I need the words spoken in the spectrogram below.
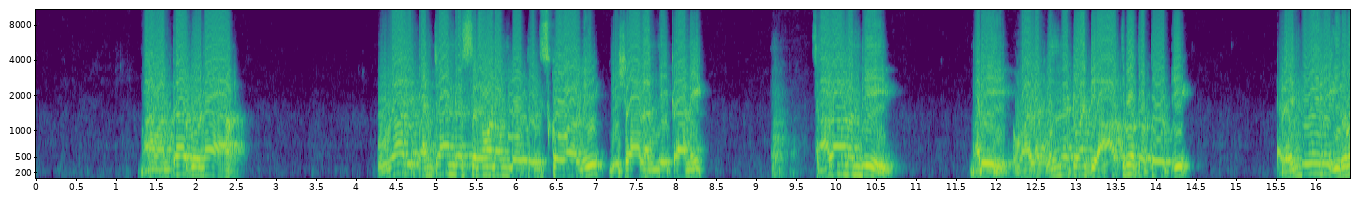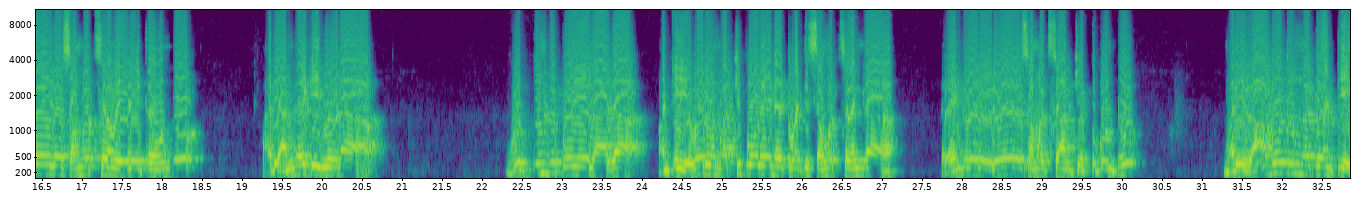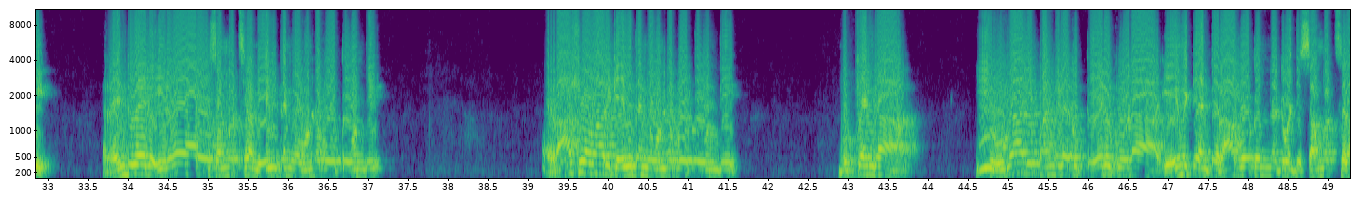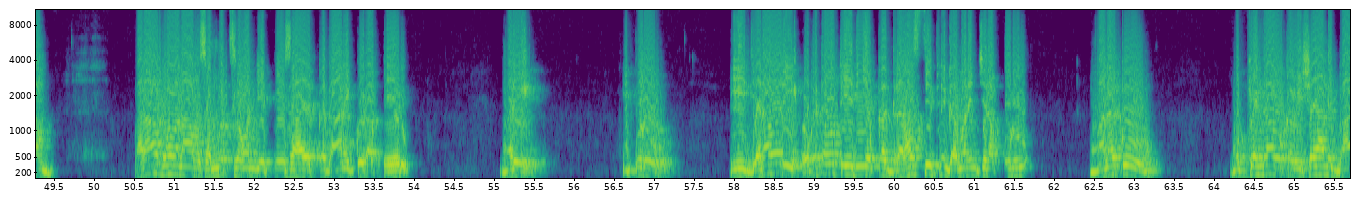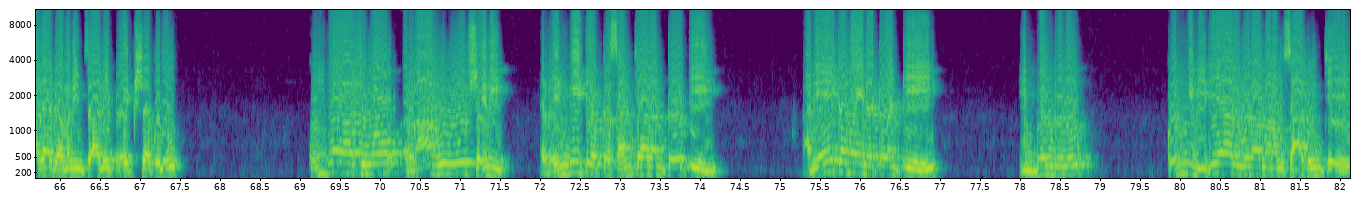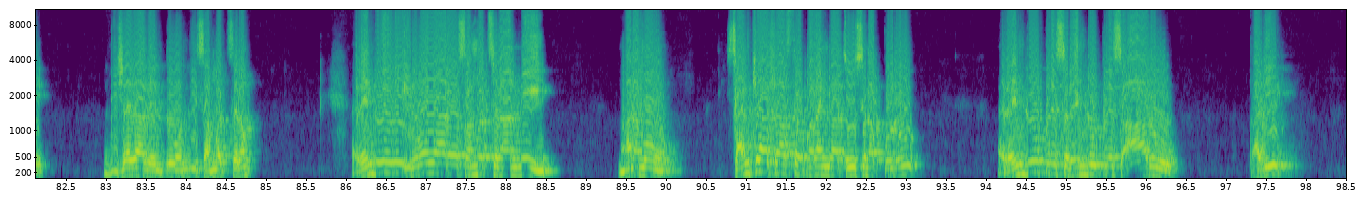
మనమంతా కూడా ఉగాది పంచాంగ శ్రవణంలో తెలుసుకోవాలి విషయాలన్నీ కానీ. చాలా మంది మరి వాళ్ళకు ఉన్నటువంటి ఆతృతతోటి రెండు వేల ఇరవై ఐదో సంవత్సరం ఏదైతే ఉందో అది అందరికీ కూడా గుర్తుండిపోయేలాగా అంటే ఎవరు మర్చిపోలేనటువంటి సంవత్సరంగా రెండు వేల ఇరవై ఐదో సంవత్సరాన్ని చెప్పుకుంటూ మరి రాబోతున్నటువంటి రెండు వేల ఇరవై ఆరో సంవత్సరం ఏ విధంగా ఉండబోతూ ఉంది రాష్ట్ర వారికి ఏ విధంగా ఉండబోతూ ఉంది ముఖ్యంగా ఈ ఉగాది పండుగకు పేరు కూడా ఏమిటి అంటే రాబోతున్నటువంటి సంవత్సరం పరాభవనామ సంవత్సరం అని చెప్పేసి ఆ యొక్క దానికి కూడా పేరు. మరి ఇప్పుడు ఈ జనవరి ఒకటవ తేదీ యొక్క గ్రహస్థితిని గమనించినప్పుడు మనకు ముఖ్యంగా ఒక విషయాన్ని బాగా గమనించాలి ప్రేక్షకులు. కుంభరాశిలో రాహువు శని రెండిటి యొక్క సంచారంతో అనేకమైనటువంటి ఇబ్బందులు కొన్ని విజయాలు కూడా మనం సాధించే దిశగా వెళ్తూ ఉంది సంవత్సరం. రెండు వేల ఇరవై ఆరో సంవత్సరాన్ని మనము సంఖ్యాశాస్త్ర పరంగా చూసినప్పుడు రెండు ప్లస్ రెండు ప్లస్ ఆరు పది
